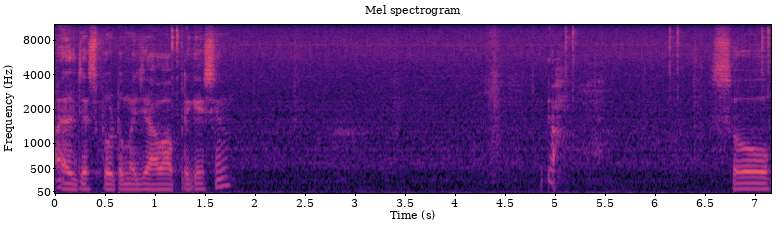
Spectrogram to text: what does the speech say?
I'll just go to my Java application. Yeah. So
